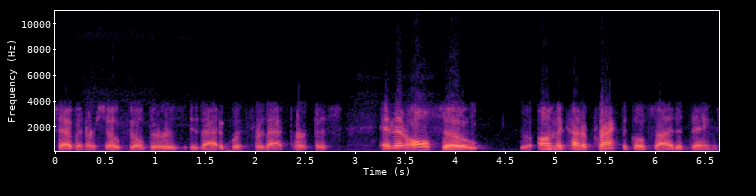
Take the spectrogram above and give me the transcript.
seven or so filter is, is adequate for that purpose. And then also on the kind of practical side of things,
